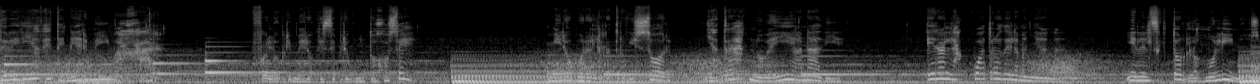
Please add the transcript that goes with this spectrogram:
¿Debería detenerme y bajar? Fue lo primero que se preguntó José. Miró por el retrovisor y atrás no veía a nadie. Eran las 4 de la mañana y en el sector Los Molinos,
